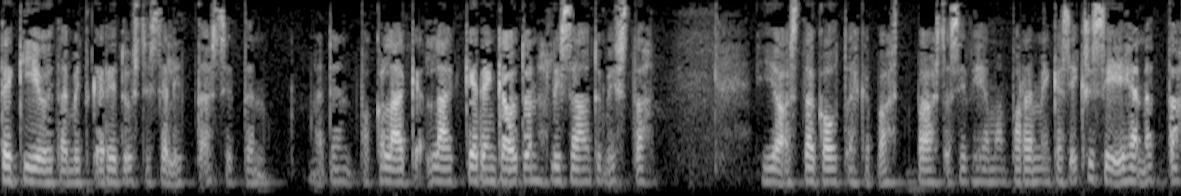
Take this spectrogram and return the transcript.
tekijöitä, mitkä erityisesti selittää sitten näiden vaikka lääke, lääkkeiden käytön lisääntymistä. Ja sitä kautta ehkä päästäisiin hieman paremmin käsiksi siihen, että,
